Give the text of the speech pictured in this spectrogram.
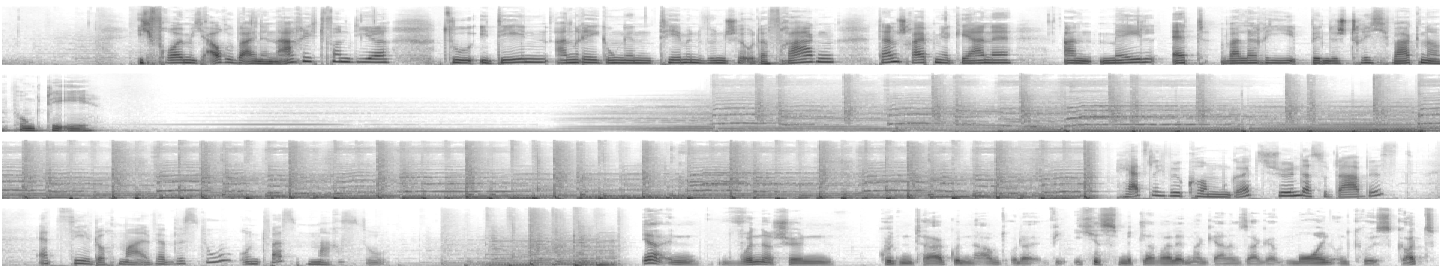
Ich freue mich auch über eine Nachricht von dir zu Ideen, Anregungen, Themenwünsche oder Fragen. Dann schreib mir gerne an mail at valerie-wagner.de. Herzlich willkommen, Götz. Schön, dass du da bist. Erzähl doch mal, wer bist du und was machst du? Ja, einen wunderschönen guten Tag, guten Abend oder wie ich es mittlerweile immer gerne sage, moin und grüß Gott.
